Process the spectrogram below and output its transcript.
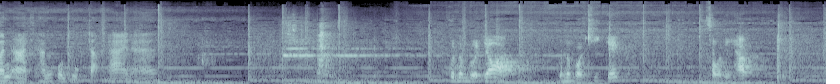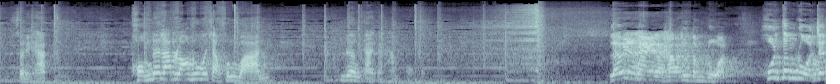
มันอาจจะทำให้คุณถูกจับได้นะ คุณตำรวจยอด คุณตำรวจขี้เก๊ก สวัสดีครับ สวัสดีครับ ผมได้รับร้องทุกข์มาจากคุณหวาน เรื่องการกระทำของผม แล้วยังไงล่ะครับ คุณตำรวจ คุณตำรวจจะ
